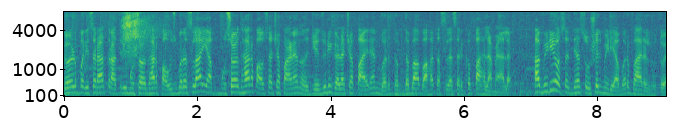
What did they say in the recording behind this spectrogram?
गड परिसरात रात्री मुसळधार पाऊस बरसला. या मुसळधार पावसाच्या पाण्यानं जेजुरी गडाच्या पायऱ्यांवर धबधबा वाहत असल्यासारखं पाहायला मिळालं. हा व्हिडिओ सध्या सोशल मीडियावर व्हायरल होतोय.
